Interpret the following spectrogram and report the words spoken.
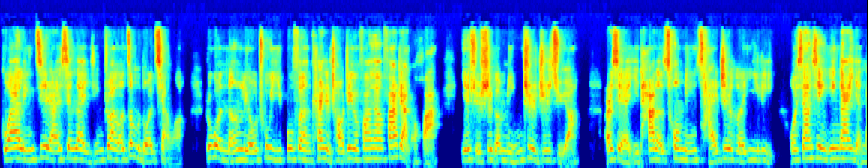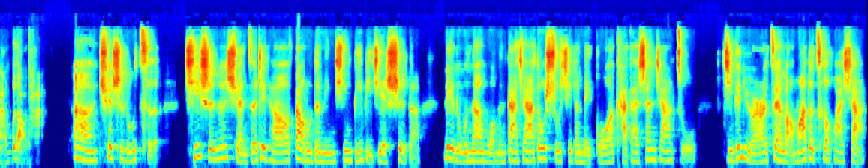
谷爱凌既然现在已经赚了这么多钱了，如果能留出一部分开始朝这个方向发展的话，也许是个明智之举啊。而且以她的聪明才智和毅力，我相信应该也难不倒她。啊，确实如此。其实呢，选择这条道路的明星比比皆是的。例如呢，我们大家都熟悉的美国卡戴珊家族。几个女儿在老妈的策划下，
